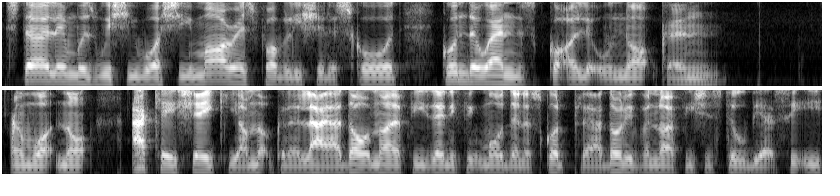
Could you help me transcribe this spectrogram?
Sterling was wishy washy. Mahrez probably should have scored. Gundogan's got a little knock and and whatnot. Ake shaky, I'm not gonna lie. I don't know if he's anything more than a squad player. I don't even know if he should still be at City.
